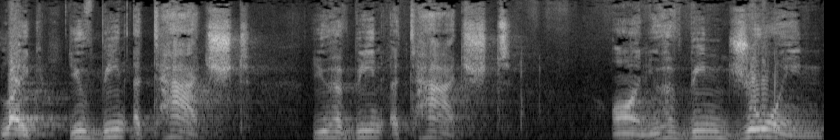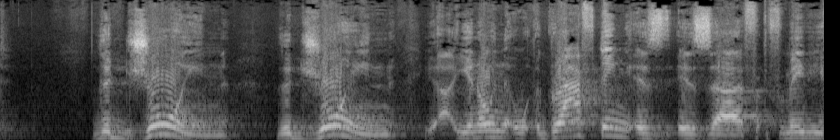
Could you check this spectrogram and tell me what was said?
like you've been attached. You have been attached on. You have been joined. The join, the join, uh, you know, grafting is, is uh, for maybe,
